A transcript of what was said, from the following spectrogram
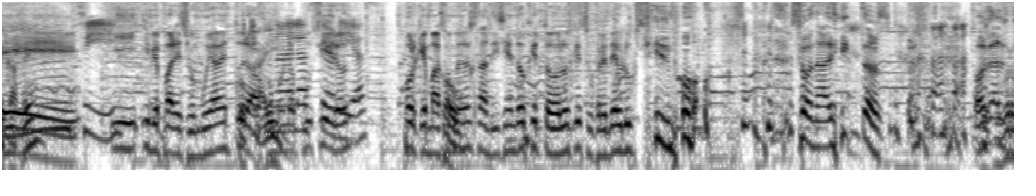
Eh, Sí. y, y me pareció muy aventurado como lo pusieron, teorías. porque más o menos están diciendo que todos los que sufren de bruxismo son adictos. O sea, Bru-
